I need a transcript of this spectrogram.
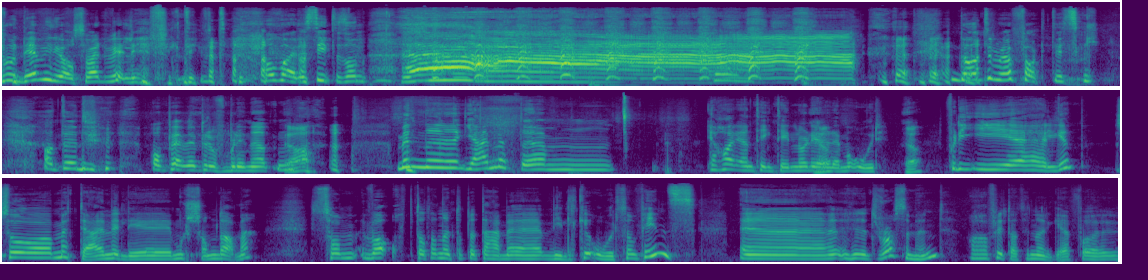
For det ville jo også vært veldig effektivt. Å bare sitte sånn Da tror jeg faktisk at du opphever proffblindheten. Men eh, jeg møtte mm, Jeg har en ting til når det gjelder det med ord. Fordi i helgen så møtte jeg en veldig morsom dame som var opptatt av nettopp dette her med hvilke ord som fins. Eh, hun heter Rosamund og har flytta til Norge for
